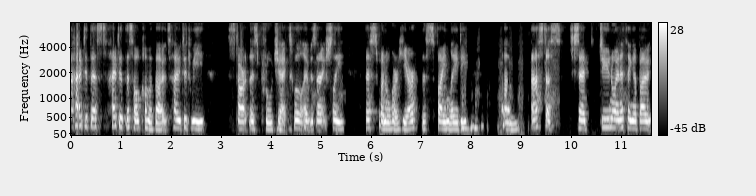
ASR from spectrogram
How did this how did this all come about? How did we start this project? Well, it was actually this one over here, this fine lady, um, asked us. She said, "Do you know anything about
